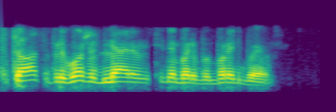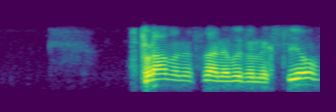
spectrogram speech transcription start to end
ситуацію пригожу для революційної боротьби- боротьби. Справа національно визваних сил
